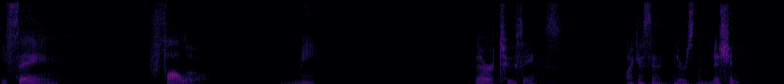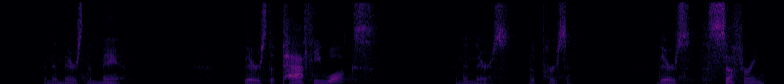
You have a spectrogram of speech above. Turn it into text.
He's saying, follow me. There are two things. Like I said, there's the mission, and then there's the man. There's the path he walks, and then there's the person. There's the suffering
